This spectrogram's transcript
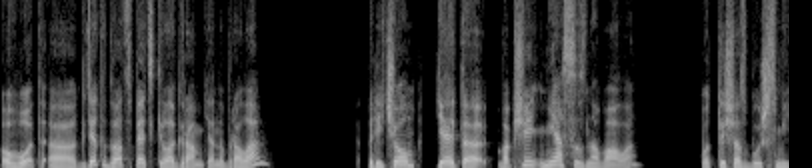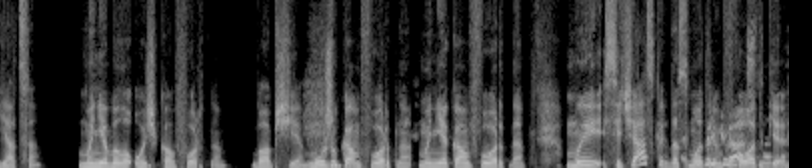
Вот, а, где-то 25 килограмм я набрала. Причем я это вообще не осознавала. Вот ты сейчас будешь смеяться. Мне было очень комфортно вообще. Мужу комфортно, мне комфортно. Мы сейчас, когда это смотрим фотки,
